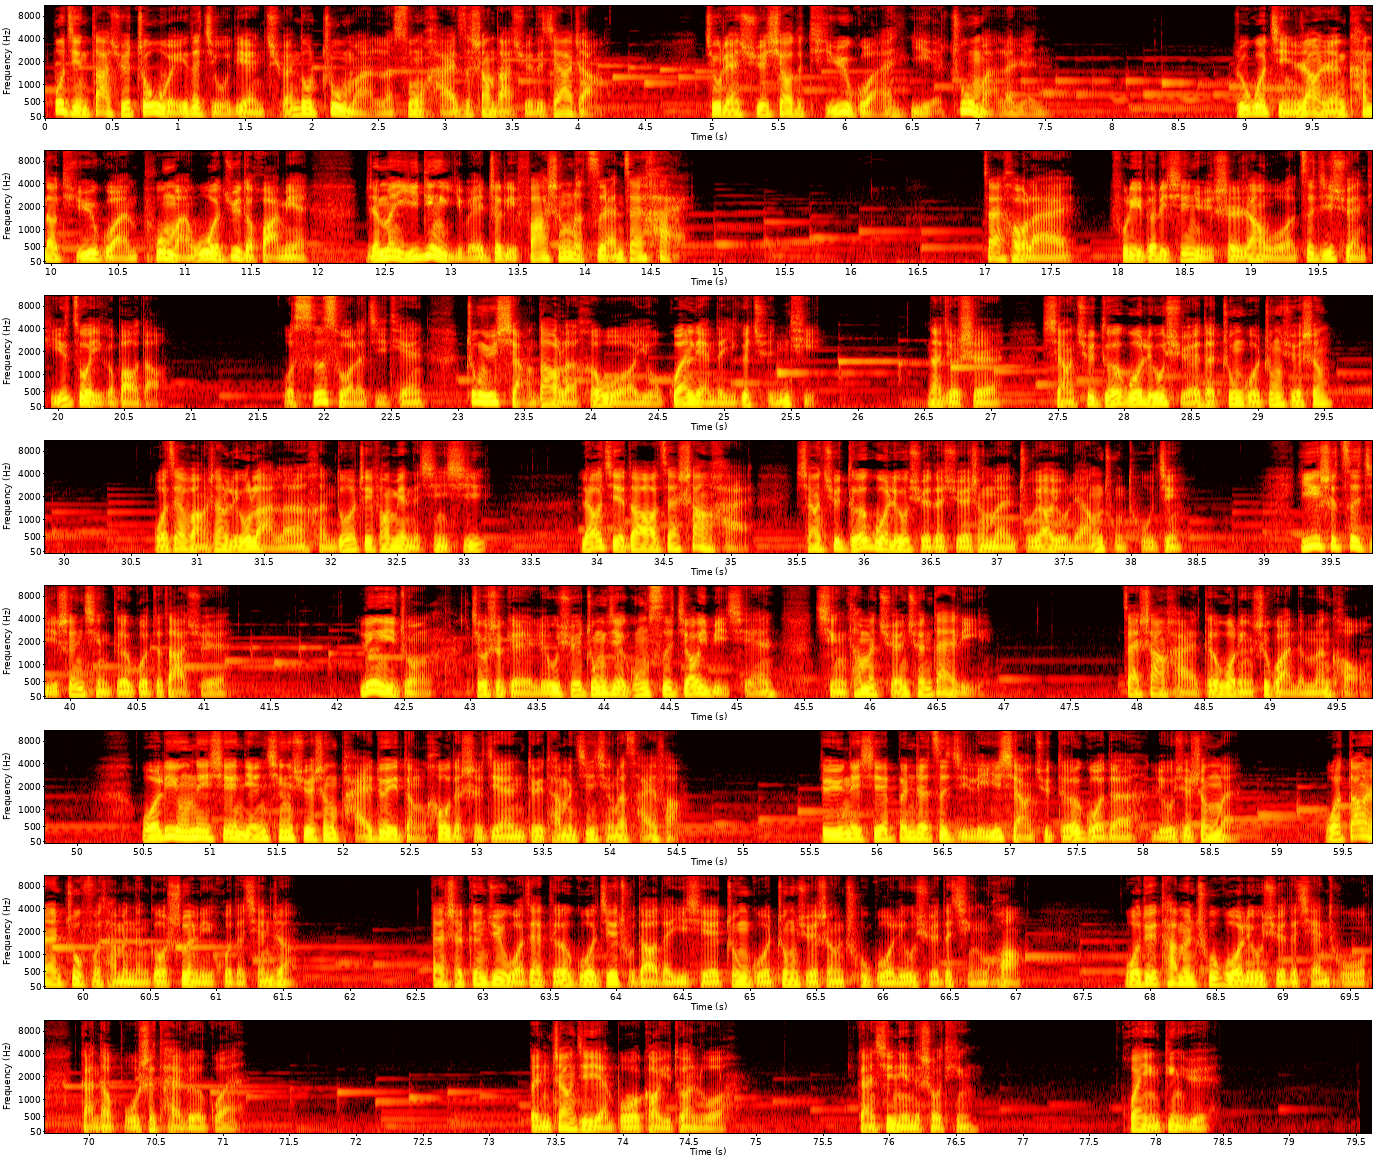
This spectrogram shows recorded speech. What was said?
不仅大学周围的酒店全都住满了送孩子上大学的家长，就连学校的体育馆也住满了人。如果仅让人看到体育馆铺满卧具的画面，人们一定以为这里发生了自然灾害。再后来，弗里德里希女士让我自己选题做一个报道，我思索了几天，终于想到了和我有关联的一个群体，那就是想去德国留学的中国中学生。我在网上浏览了很多这方面的信息，了解到在上海想去德国留学的学生们主要有两种途径：一是自己申请德国的大学，另一种就是给留学中介公司交一笔钱，请他们全权代理。在上海德国领事馆的门口，我利用那些年轻学生排队等候的时间，对他们进行了采访。对于那些奔着自己理想去德国的留学生们，我当然祝福他们能够顺利获得签证，但是根据我在德国接触到的一些中国中学生出国留学的情况，我对他们出国留学的前途感到不是太乐观。本章节演播告一段落，感谢您的收听，欢迎订阅。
